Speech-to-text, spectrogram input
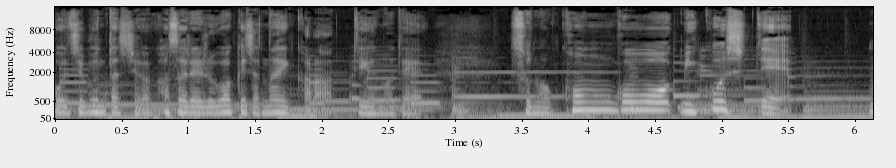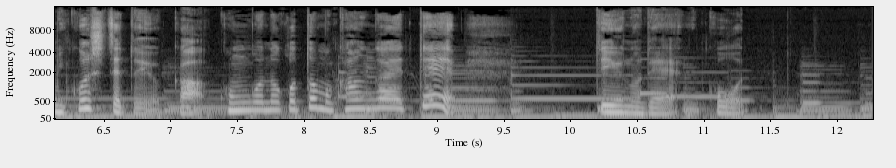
こう自分たちが飾れるわけじゃないからっていうのでその今後を見越して見越してというか今後のことも考えてっていうのでこう、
